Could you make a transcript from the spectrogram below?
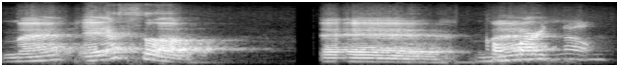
né? Essa é, é né? Concordo, né? não.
